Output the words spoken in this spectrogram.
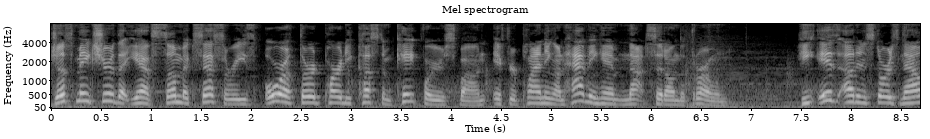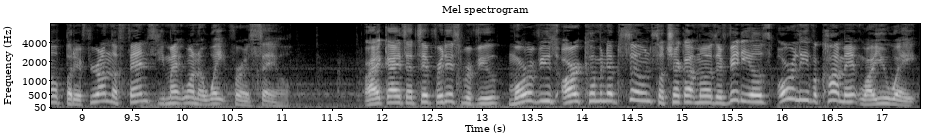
Just make sure that you have some accessories or a third party custom cape for your Spawn if you're planning on having him not sit on the throne. He is out in stores now, but if you're on the fence, you might want to wait for a sale. Alright guys, that's it for this review. More reviews are coming up soon, so check out my other videos or leave a comment while you wait.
